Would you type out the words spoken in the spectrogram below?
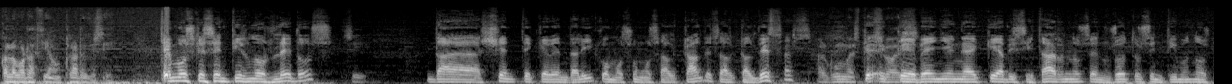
colaboración, claro que sí. Temos que sentirnos ledos. Sí da xente que ven dali, como son os alcaldes, alcaldesas, Algunas que, persoas... que veñen aquí a visitarnos e nosotros sentímonos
